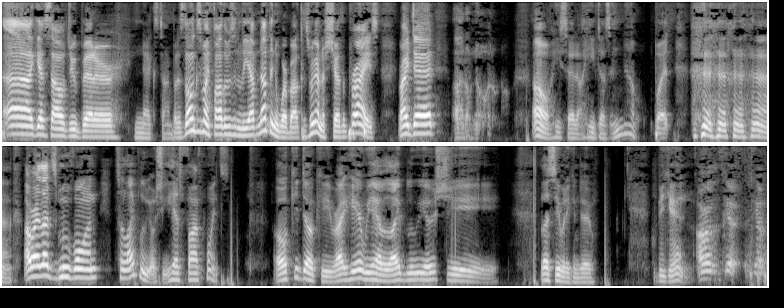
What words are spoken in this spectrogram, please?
uh, I guess I'll do better next time. But as long as my father was in the I have nothing to worry about because we're gonna share the prize, right, Dad? I don't know. I don't know. Oh, he said uh, he doesn't know. But all right, let's move on to light blue Yoshi. He has five points. Okie dokie. Right here we have light blue Yoshi. Let's see what he can do begin. All right, let's go. Let's go.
